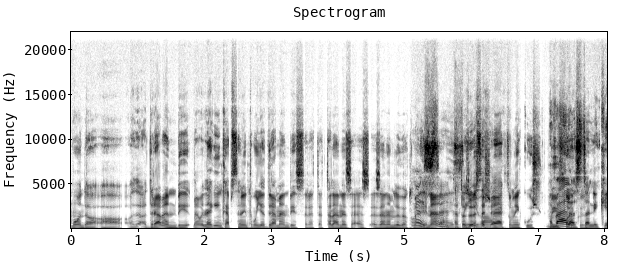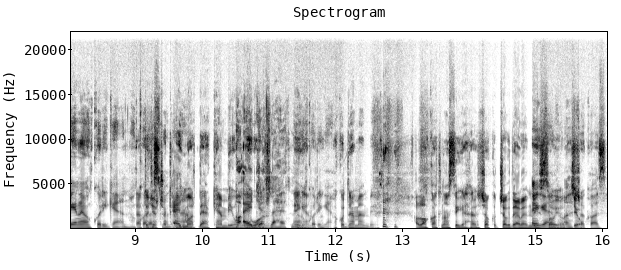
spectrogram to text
mond a, a, a, drum and bass, mert leginkább szerintem, hogy a drum and bass szeretett. Talán ez, ez, ezzel nem lövök mellé, nem? Ez Tehát az összes van. elektronikus Ha választani köz... kéne, akkor igen. Tehát, akkor hogyha csak egy mar, there can be Ha egyet one. lehetne, igen, akkor igen. Akkor drum and bass. A lakatlan sziget, csak, csak drum and bass igen, szóljon. az Jó. csak az.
